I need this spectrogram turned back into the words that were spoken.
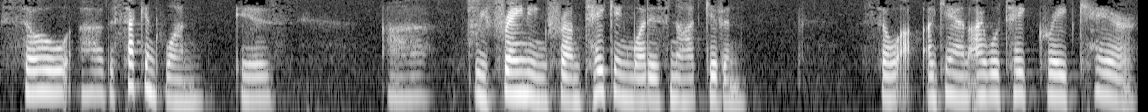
So uh, the second one is uh, refraining from taking what is not given. So uh, again, I will take great care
